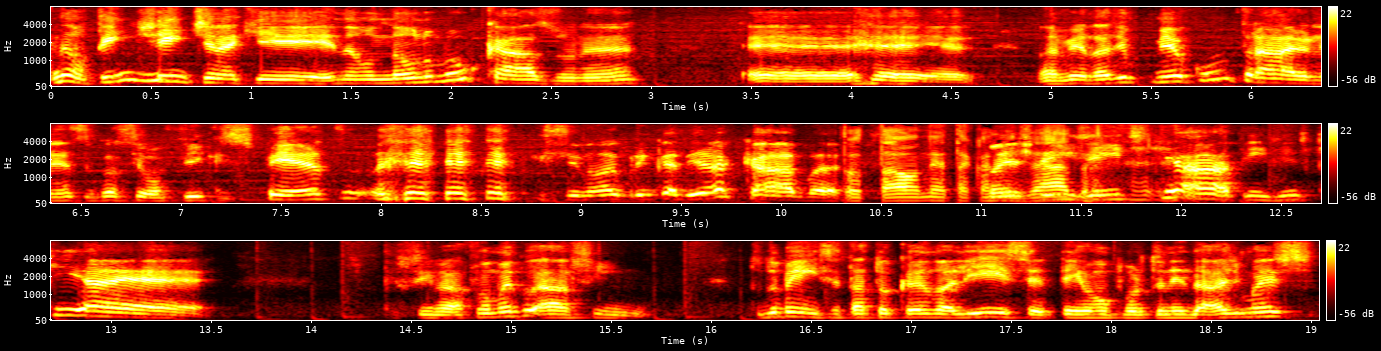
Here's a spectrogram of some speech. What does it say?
Não, tem gente, né, que não, não no meu caso, né? É, Na verdade, é meio contrário, né? Tipo assim, ó, fica esperto, senão a brincadeira acaba. Total, né? Tá calejado. Mas tem gente que, ah, tem gente que é. Assim, a fama é do. Assim, tudo bem, você tá tocando ali, você tem uma oportunidade, mas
